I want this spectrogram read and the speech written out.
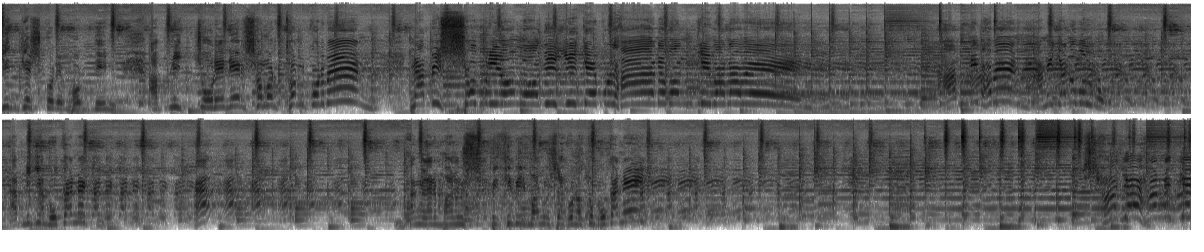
জিজ্ঞেস করে ভোট দিন। আপনি চোরেদের সমর্থন করবেন, না বিশ্বপ্রিয় মোদিজিকে প্রধানমন্ত্রী বানাবেন? আপনি ভাবেন, আমি কেন বলব? আপনি কি বোকা নাকি? হ্যাঁ? বাংলার মানুষ পৃথিবীর মানুষ এখন অত বোকা নেই। শাহজাহানকে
